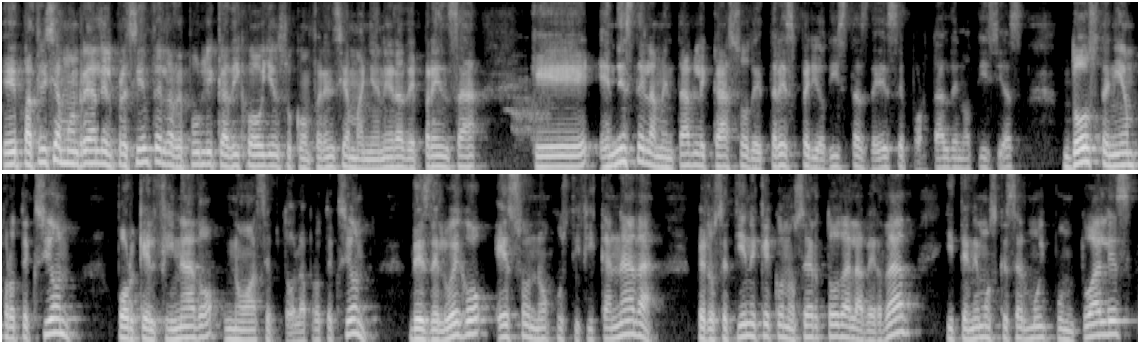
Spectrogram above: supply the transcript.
Eh, Patricia Monreal, el presidente de la República, dijo hoy en su conferencia mañanera de prensa que en este lamentable caso de tres periodistas de ese portal de noticias, dos tenían protección porque el finado no aceptó la protección. Desde luego, eso no justifica nada, pero se tiene que conocer toda la verdad y tenemos que ser muy puntuales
